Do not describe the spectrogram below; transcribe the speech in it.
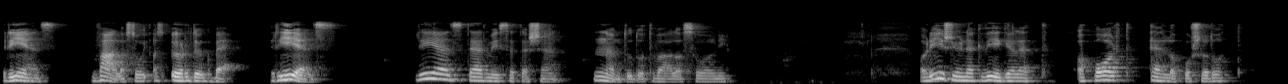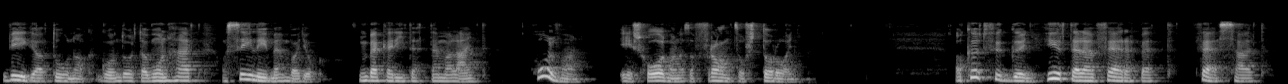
Rienz, válaszolj az ördögbe. Rienz! Rienz természetesen nem tudott válaszolni. A rézsűnek vége lett, a part ellaposodott. Vége a tónak, gondolta Bonhárt, a szélében vagyok. Bekerítettem a lányt. Hol van? És hol van az a francos torony? A kötfüggöny hirtelen felrepett, felszállt.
